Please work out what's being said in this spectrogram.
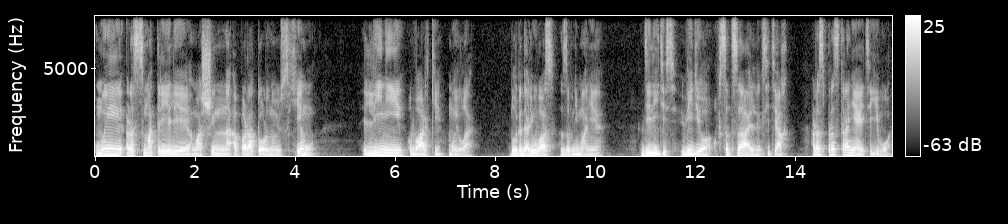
Мы рассмотрели машинно-аппараторную схему линии варки мыла. Благодарю вас за внимание. делитесь видео в социальных сетях, распространяйте его.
